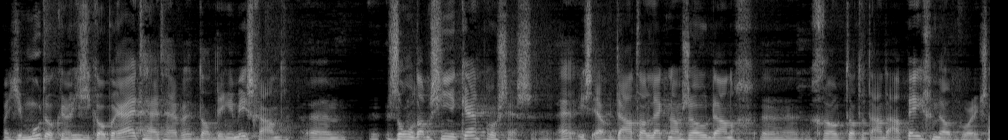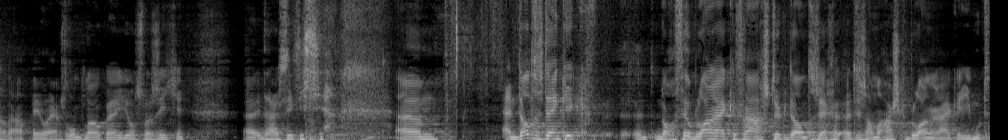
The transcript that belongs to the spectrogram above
Want je moet ook een risicobereidheid hebben dat dingen misgaan. Um, zonder dat misschien een kernproces. Hè, is elk datalek nou zodanig uh, groot dat het aan de AP gemeld wordt? Ik zag de AP wel ergens rondlopen. Hè. Jos, waar zit je? Uh, daar zit hij, ja. Um, en dat is denk ik nog een veel belangrijker vraagstuk dan te zeggen... het is allemaal hartstikke belangrijk en je moet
